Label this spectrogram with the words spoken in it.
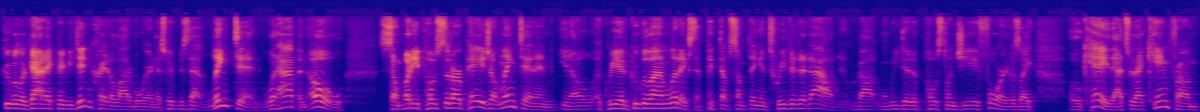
Google Organic maybe didn't create a lot of awareness. Maybe it was that LinkedIn. What happened? Oh, somebody posted our page on LinkedIn and, you know, like we had Google Analytics that picked up something and tweeted it out about when we did a post on GA4. It was like, okay, that's where that came from.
